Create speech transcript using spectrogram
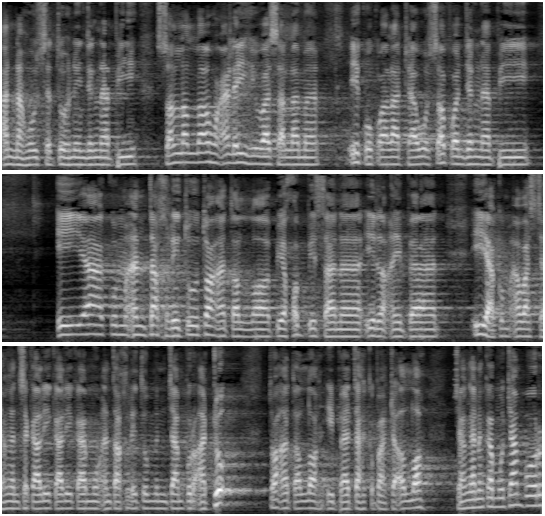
annahu setuhne jeneng Nabi sallallahu alaihi wasallam. Iku kala dawuh sapa jeneng Nabi Iyakum an takhlitu ta'atallah bi hubbi sana'il ibad. Iyakum awas jangan sekali-kali kamu an takhlitu mencampur aduk ta'atallah ibadah kepada Allah. Jangan kamu campur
